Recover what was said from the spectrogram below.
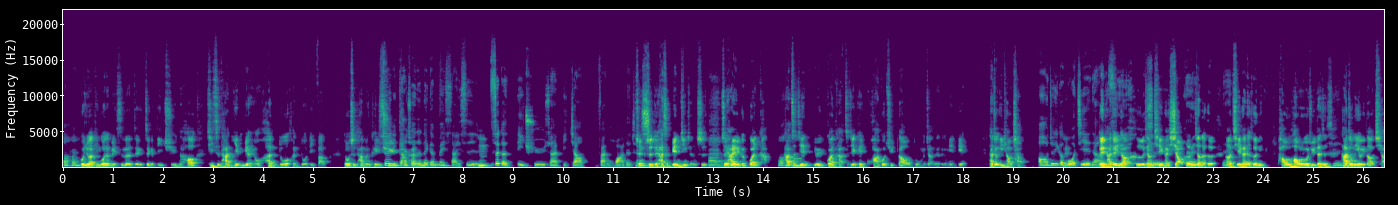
嗯哼，过去有听过的美斯乐这个这个地区，然后其实它沿边有很多很多地方都是他们可以去所以你刚说的那个美赛是嗯。这个地区算比较繁华的城市，市，对，它是边境城市，哦所以它有一个关卡，嗯它直接有一个关卡，直接可以跨过去到我们讲的这个缅甸，它就一条桥，哦，就一个国界这样，对，它就一条河这样切开，小河，很小的河，然后切开那河，你跑都跑不过去，但是是。它中间有一道桥。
